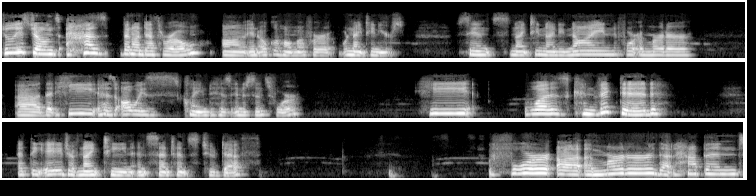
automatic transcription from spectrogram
Julius Jones has been on death row uh, in Oklahoma for 19 years, since 1999, for a murder uh, that he has always claimed his innocence for. He was convicted at the age of 19 and sentenced to death for uh, a murder that happened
